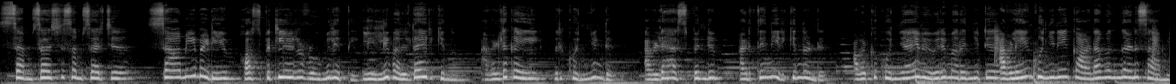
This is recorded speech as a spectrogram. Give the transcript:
സംസാരിച്ച് സംസാരിച്ച് സാമിയും ബെഡിയും ഹോസ്പിറ്റലിലെ റൂമിലെത്തി ലില്ലി വലുതായിരിക്കുന്നു. അവളുടെ കയ്യിൽ ഒരു കുഞ്ഞുണ്ട്. അവളുടെ ഹസ്ബൻഡും അടുത്ത് തന്നെ ഇരിക്കുന്നുണ്ട്. അവൾക്ക് കുഞ്ഞായ വിവരം അറിഞ്ഞിട്ട് അവളെയും കുഞ്ഞിനെയും കാണാമെന്നതാണ് സാമി.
